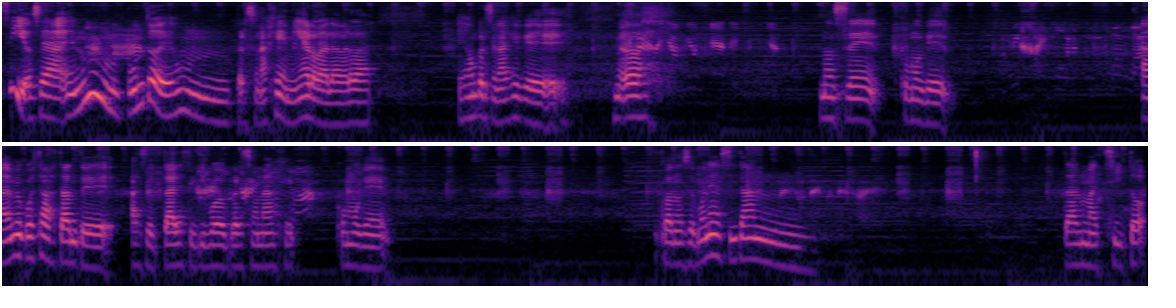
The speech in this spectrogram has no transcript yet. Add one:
Sí, o sea, en un punto es un personaje de mierda, la verdad. Es un personaje que... Ah, no sé, como que a mí me cuesta bastante aceptar este tipo de personaje. Como que. Cuando se pone así tan. tan machito.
